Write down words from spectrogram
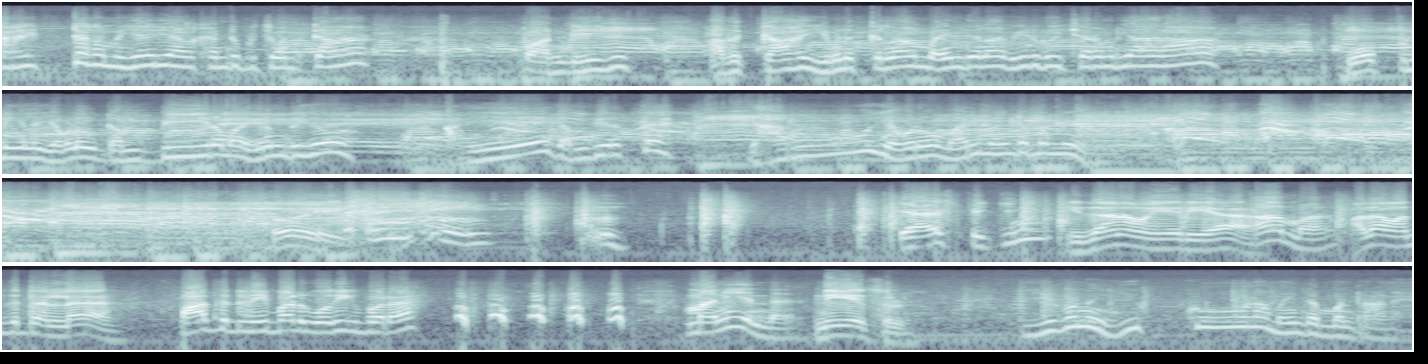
கரெக்டா நம்ம ஏரியாவை கண்டுபிடிச்சு வந்துட்டான். பாண்டி. அதுக்காக இவனுக்கெல்லாம் பயந்தெல்லாம் வீடு போய் சேர முடியாதா ஓப்பனிங்ல எவ்வளவு கம்பீரமா இருந்தியோ அதே கம்பீரத்தை யாரோ எவரோ மாதிரி மைண்ட பண்ணு. ஓய். யார் ஸ்பீக்கிங் இதான உன் ஏரியா? ஆமா. அதான் வந்துட்டேன்ல. பாத்துட்டு நீ பாட்டுக்கு ஒதுக்கி போற? மணி என்ன? நீயே சொல்லு. இவனு ஈக்குவலா மைண்டம் பண்றானே.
